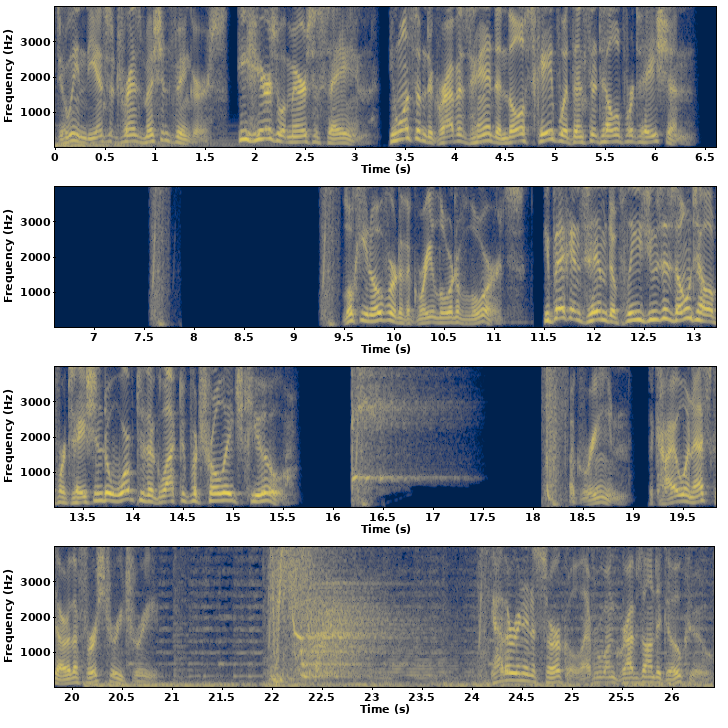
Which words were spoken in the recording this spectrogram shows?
Doing the instant transmission fingers, he hears what Merus is saying. He wants him to grab his hand and they'll escape with instant teleportation. Looking over to the Great Lord of Lords, he beckons him to please use his own teleportation to warp to the Galactic Patrol HQ. Agreeing, the Kaio and Eska are the first to retreat. Gathering in a circle, everyone grabs onto Goku.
